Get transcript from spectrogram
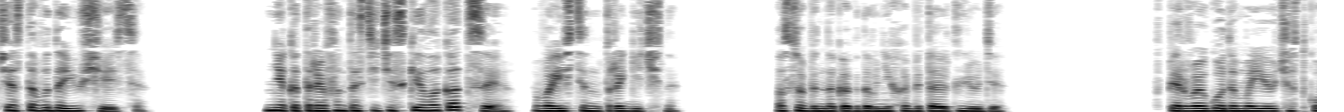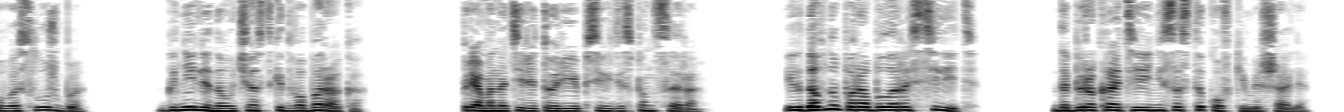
Часто выдающаяся. Некоторые фантастические локации воистину трагичны. Особенно, когда в них обитают люди. В первые годы моей участковой службы гнили на участке два барака. Прямо на территории психдиспансера. Их давно пора было расселить. До бюрократии не состыковки мешали.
